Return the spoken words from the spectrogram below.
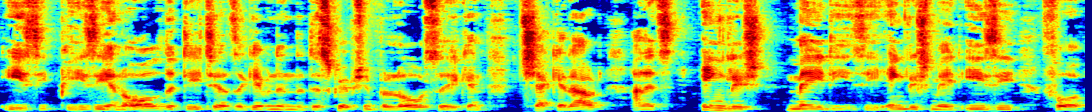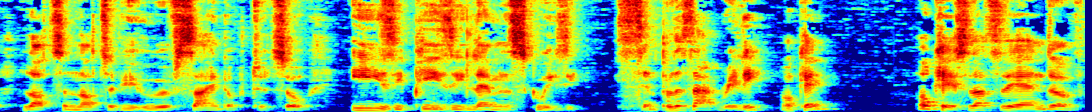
Easy Peasy and all the details are given in the description below so you can check it out and it's English made easy, English made easy for lots and lots of you who have signed up to it. So easy peasy lemon squeezy. Simple as that really, okay? Okay, so that's the end of,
